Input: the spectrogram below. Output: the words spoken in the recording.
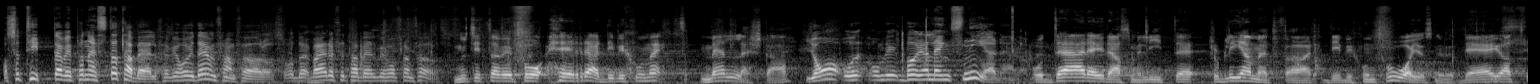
Och så tittar vi på nästa tabell, för vi har ju den framför oss. Och det, vad är det för tabell vi har framför oss? Nu tittar vi på herrar division 1, mellersta. Ja, och om vi börjar längst ner där. Och där är ju det som är lite problemet för division 2 just nu. Det är ju att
